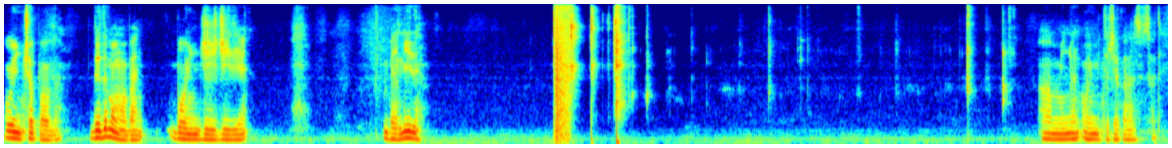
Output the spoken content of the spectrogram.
Oyun çöp oldu. Dedim ama ben bu oyun GG diye. Belliydi. Ha minyon oyun bitirecek anasını satayım.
